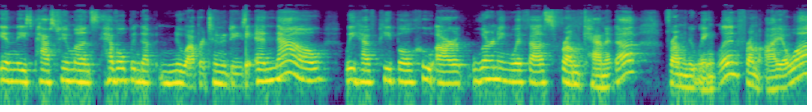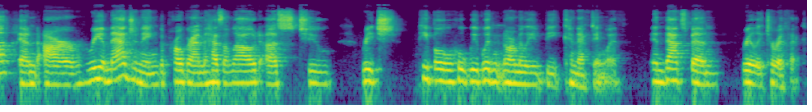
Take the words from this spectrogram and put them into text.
in these past few months have opened up new opportunities. And now we have people who are learning with us from Canada, from New England, from Iowa, and our reimagining the program has allowed us to reach people who we wouldn't normally be connecting with. And that's been really terrific.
